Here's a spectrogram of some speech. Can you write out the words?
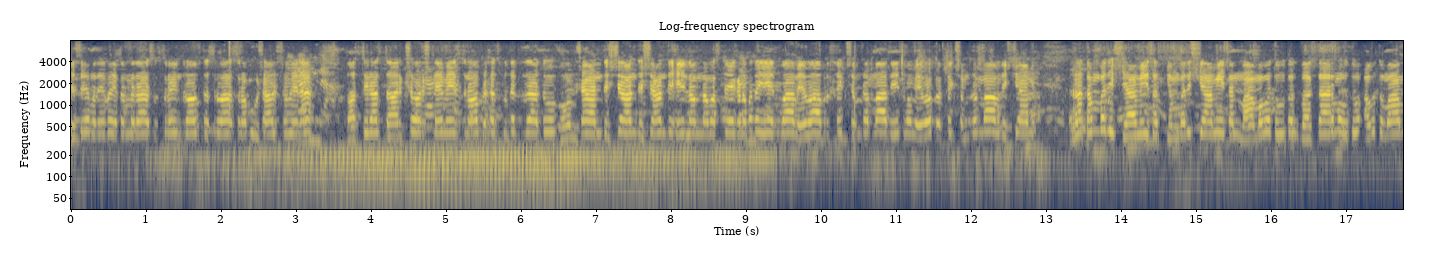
व्यसेमदेव यतं यदा शस्त्र इन्द्रोस्तस्रवा स्रभूषाश्वेन स्वस्तिरस्तार्क्षोर्ष्णेमे स्नो बृहस्पतिर्ददातु। ॐ शान्तिश्शान्तिश्शान्तिः लं नमस्ते, गणपतये त्वामेव, प्रत्यक्षं ब्रह्मा त्वमेव, प्रत्यक्षं ब्रह्मा वदिष्यामि। रतं वदिष्यामि, सत्यं वदिष्यामि, तन्मामवतु, तद्वक्तारमवतु, अवतु माम्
